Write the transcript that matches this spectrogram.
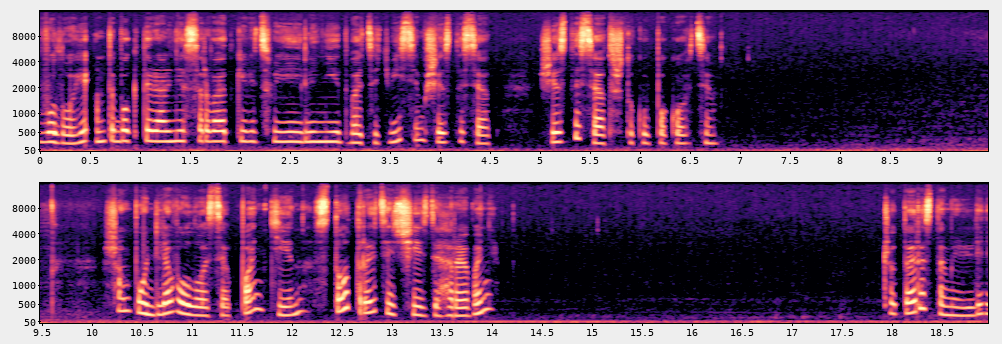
Вологі антибактеріальні серветки від своєї лінії 28,60 60 штук упаковці. Шампунь для волосся Pantene 136 гривень 400 мл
